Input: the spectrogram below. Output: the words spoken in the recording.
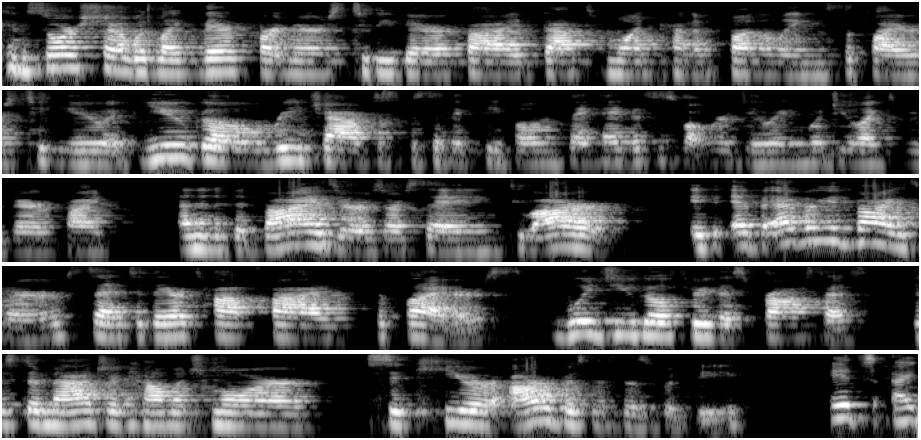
consortia would like their partners to be verified, that's one kind of funneling suppliers to you. If you go reach out to specific people and say, hey, this is what we're doing, would you like to be verified? And then if advisors are saying to our if, if every advisor said to their top five suppliers, would you go through this process? Just imagine how much more secure our businesses would be. It's I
